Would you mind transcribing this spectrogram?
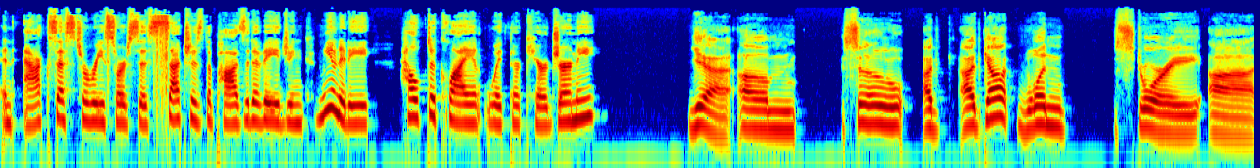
and access to resources such as the positive aging community helped a client with their care journey? Yeah. Um, so I've I've got one story. Uh,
